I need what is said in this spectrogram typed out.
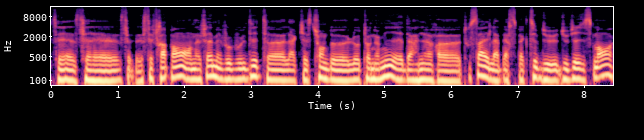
C'est frappant, en effet, mais vous vous le dites, euh, la question de l'autonomie est derrière euh, tout ça et la perspective du, vieillissement.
